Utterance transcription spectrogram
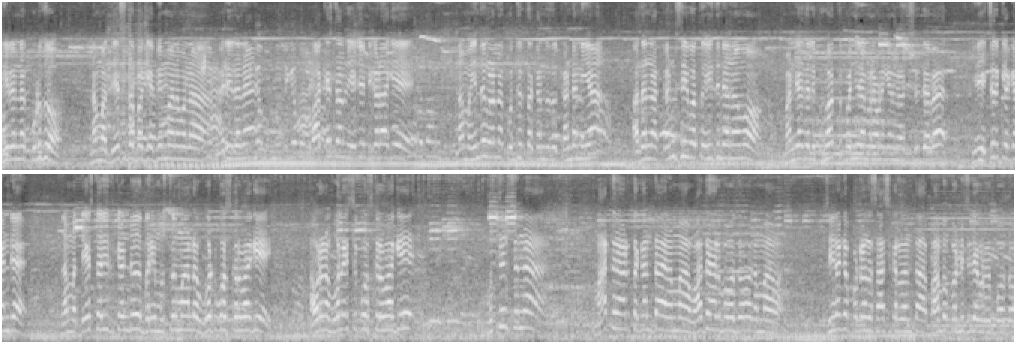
ನೀರನ್ನು ಕುಡಿದು ನಮ್ಮ ದೇಶದ ಬಗ್ಗೆ ಅಭಿಮಾನವನ್ನು ಮೆರೆದಿದ್ದಾನೆ. ಪಾಕಿಸ್ತಾನದ ಏಜೆಂಟ್ಗಳಾಗಿ ನಮ್ಮ ಹಿಂದೂಗಳನ್ನು ಕುದ್ದಿರ್ತಕ್ಕಂಥದ್ದು ಖಂಡನೀಯ. ಅದನ್ನು ಖಂಡಿಸಿ ಇವತ್ತು ಈ ದಿನ ನಾವು ಮಂಡ್ಯದಲ್ಲಿ ಬೃಹತ್ ಪಂಜಿನ ಮೆರವಣಿಗೆಯನ್ನು ನಡೆಸಿದ್ದೇವೆ. ಇದು ಎಚ್ಚರಿಕೆ ಕಂಡೆ ನಮ್ಮ ದೇಶದಲ್ಲಿ ಇದ್ಕೊಂಡು ಬರೀ ಮುಸಲ್ಮಾನರ ಓಟ್ಗೋಸ್ಕರವಾಗಿ, ಅವರನ್ನು ಓಲೈಸೋಕ್ಕೋಸ್ಕರವಾಗಿ ಮುಸ್ಲಿಮ್ಸನ್ನು ಮಾತನಾಡ್ತಕ್ಕಂಥ ನಮ್ಮ ವಾದ ಇರ್ಬೋದು, ನಮ್ಮ ಶ್ರೀರಂಗಪಟ್ಟಣದ ಶಾಸಕರಾದಂಥ ಬಾಂಬೆ ಪಂಡಿಸಿದೇವರು ಇರ್ಬೋದು,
